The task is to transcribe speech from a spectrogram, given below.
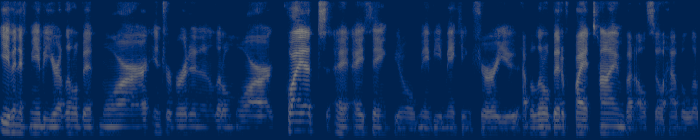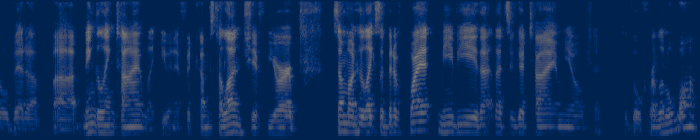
Even if maybe you're a little bit more introverted and a little more quiet, I, I think you know maybe making sure you have a little bit of quiet time, but also have a little bit of uh, mingling time. Like even if it comes to lunch, if you're someone who likes a bit of quiet, maybe that that's a good time, you know, to to go for a little walk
